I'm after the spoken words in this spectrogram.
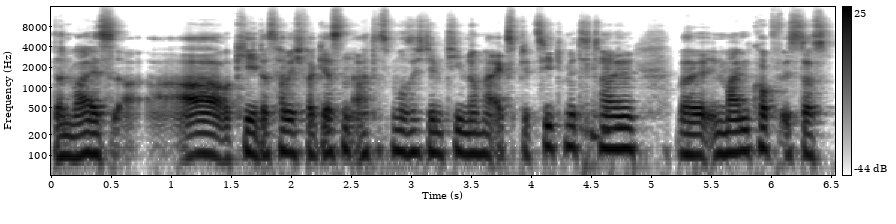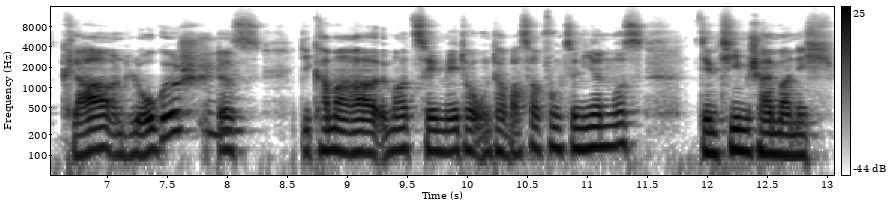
dann weiß, ah, okay, das habe ich vergessen, ah, das muss ich dem Team nochmal explizit mitteilen, mhm. weil in meinem Kopf ist das klar und logisch, mhm. dass die Kamera immer zehn Meter unter Wasser funktionieren muss, dem Team scheinbar nicht.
